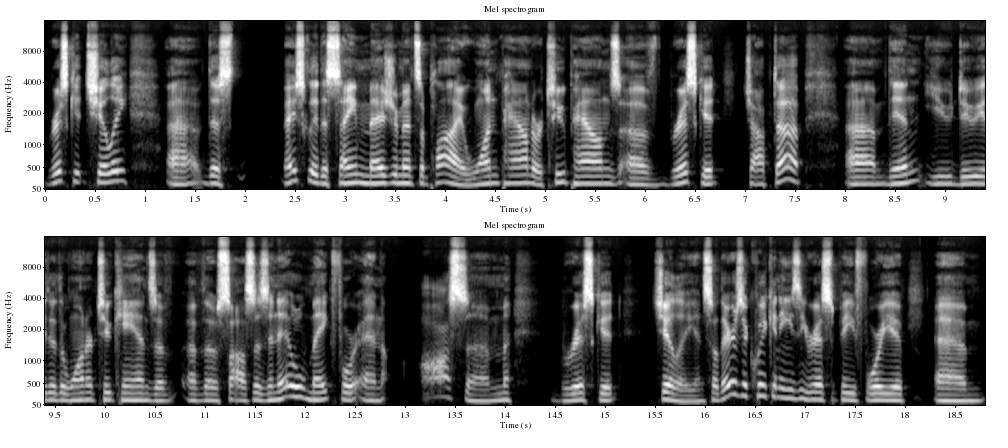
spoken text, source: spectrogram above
brisket chili. Uh, this basically the same measurements apply. One pound or two pounds of brisket chopped up. Um, then you do either the one or two cans of, of those sauces, and it will make for an awesome brisket chili. And so there's a quick and easy recipe for you. Um,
